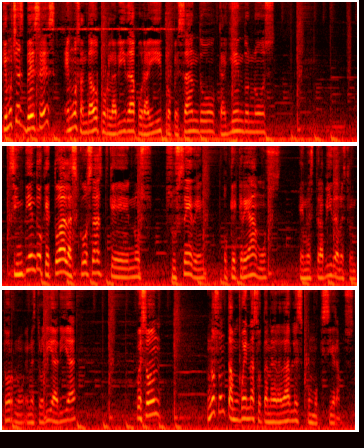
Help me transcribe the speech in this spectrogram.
que muchas veces hemos andado por la vida, por ahí, tropezando, cayéndonos, sintiendo que todas las cosas que nos suceden o que creamos en nuestra vida, en nuestro entorno, en nuestro día a día, pues son no son tan buenas o tan agradables como quisiéramos.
